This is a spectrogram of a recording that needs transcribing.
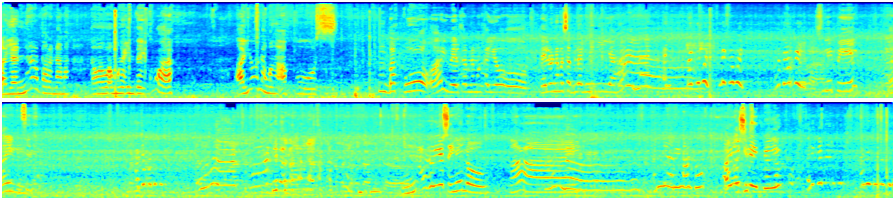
Ayan na, para naman kawawa ang mga inday ko ah. Ayun ang mga apos. Back po. Ay, welcome naman kayo. oh. Hello naman sa vlog ni Iya. Hi, hi. Ay, ay, kamay, ay, kamay. What happened? Sleepy? Ay. Ano yun? Say hello. Hi. Ano nangyari na to? Are you sleepy? Halika na, halika na, halika na.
